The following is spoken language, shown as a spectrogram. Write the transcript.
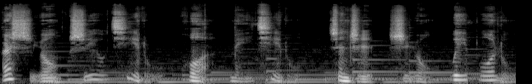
而使用石油气炉或煤气炉，甚至使用微波炉。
